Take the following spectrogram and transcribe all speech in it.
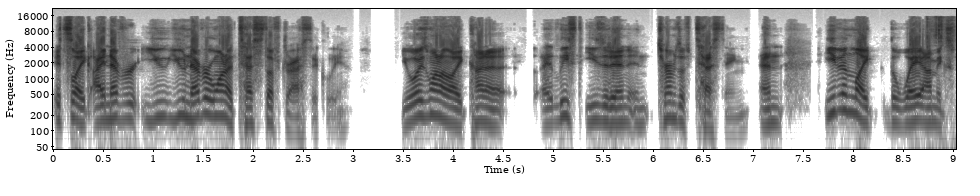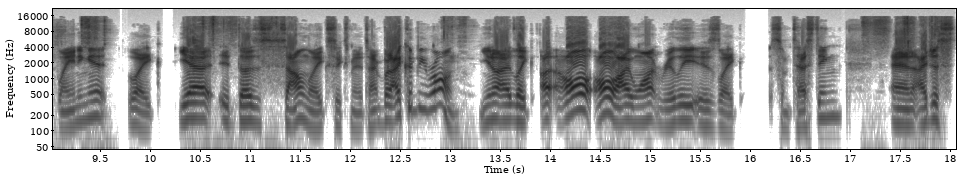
it's like I never you you never want to test stuff drastically. You always want to like kind of at least ease it in in terms of testing. And even like the way I'm explaining it, like yeah, it does sound like six minute time, but I could be wrong. You know, I like I, all all I want really is like some testing, and I just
